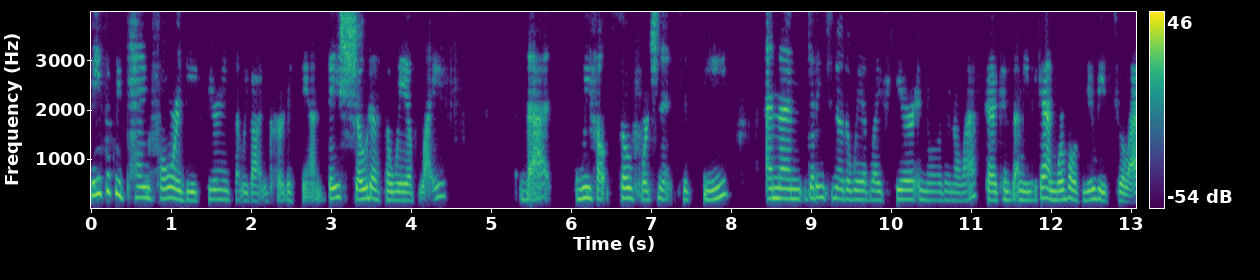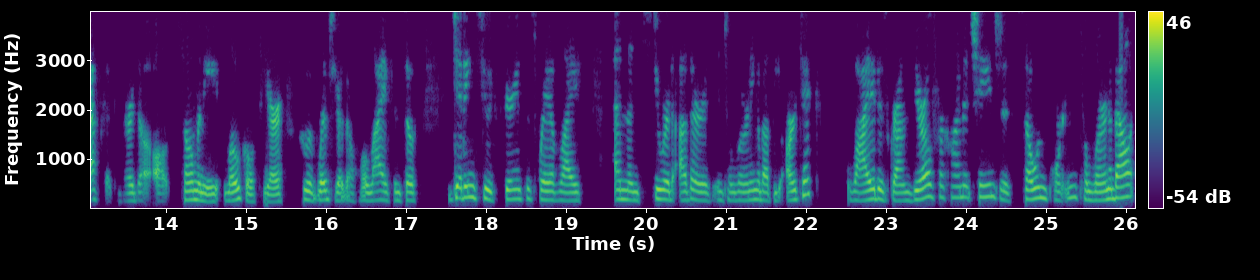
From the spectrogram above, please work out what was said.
basically paying forward the experience that we got in Kyrgyzstan. They showed us a way of life that we felt so fortunate to see. And then getting to know the way of life here in Northern Alaska. Cause I mean, again, we're both newbies to Alaska compared to all, so many locals here who have lived here their whole life. And so getting to experience this way of life and then steward others into learning about the Arctic, why it is ground zero for climate change is so important to learn about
